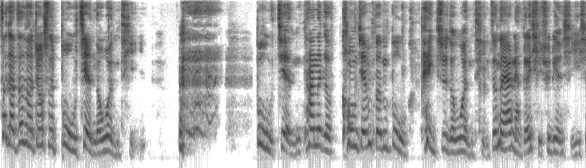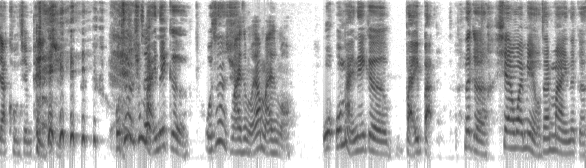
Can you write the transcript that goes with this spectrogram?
这个真的就是部件的问题。部件，它那个空间分布配置的问题，真的要两个一起去练习一下空间配置。我真的去买那个，我真的去买什么？要买什么？我我买那个白板，那个现在外面有在卖那个，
